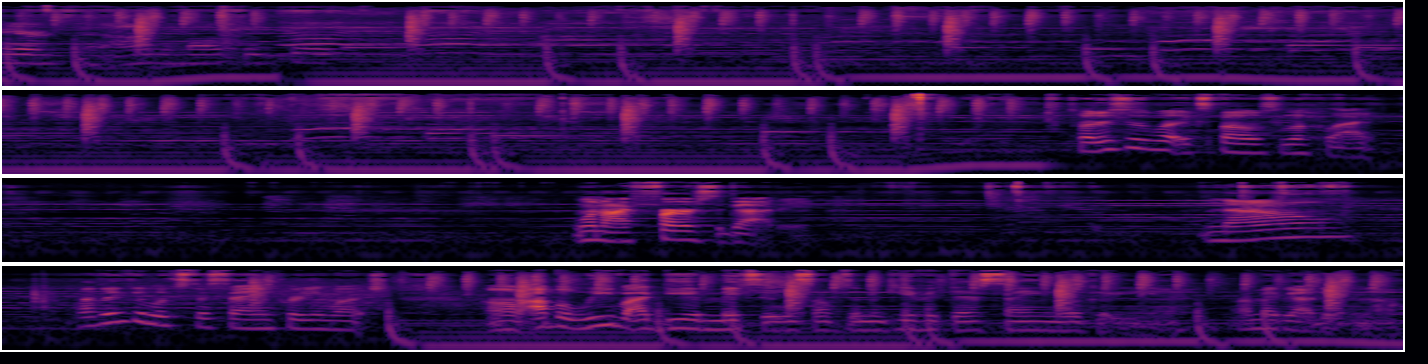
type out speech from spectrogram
I'm the most cook. So this is what exposed looked like when I first got it. Now, I think it looks the same pretty much. Um, I believe I did mix it with something to give it that same look again. Or maybe I didn't know.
